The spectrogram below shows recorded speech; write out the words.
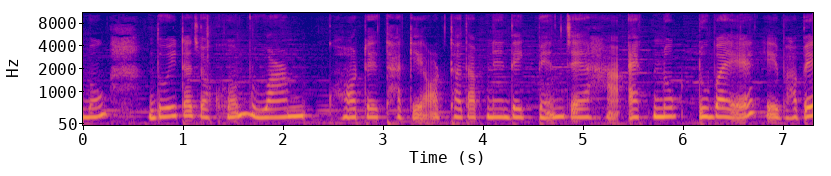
এবং দইটা যখন ওয়ার্ম হটে থাকে, অর্থাৎ আপনি দেখবেন যে এক নখ ডুবায়ে এভাবে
